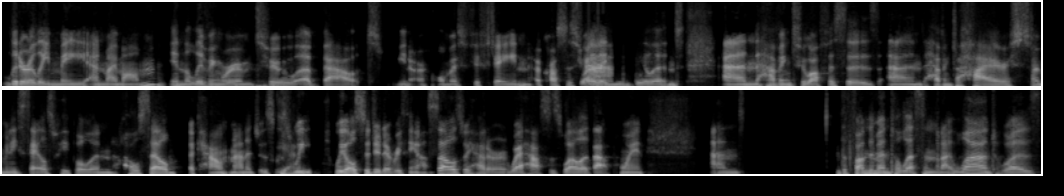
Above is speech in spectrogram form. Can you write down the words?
literally me and my mom in the living room to mm-hmm. about, you know, almost 15 across Australia wow. New Zealand and having two offices and having to hire so many salespeople and wholesale account managers because yeah. we we also did everything ourselves. We had our warehouse as well at that point. And the fundamental lesson that I learned was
